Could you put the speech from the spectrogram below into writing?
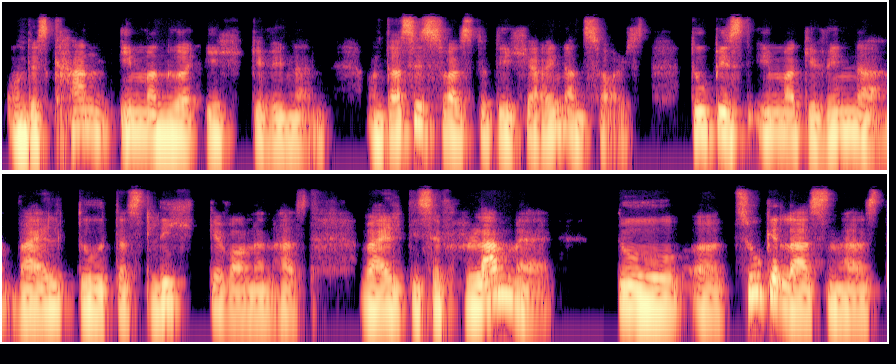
Und es kann immer nur ich gewinnen. Und das ist, was du dich erinnern sollst. Du bist immer Gewinner, weil du das Licht gewonnen hast, weil diese Flamme du äh, zugelassen hast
